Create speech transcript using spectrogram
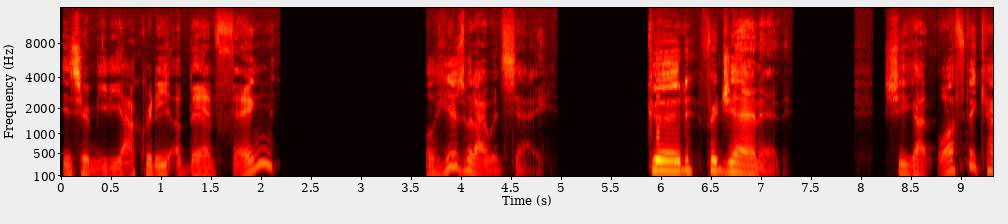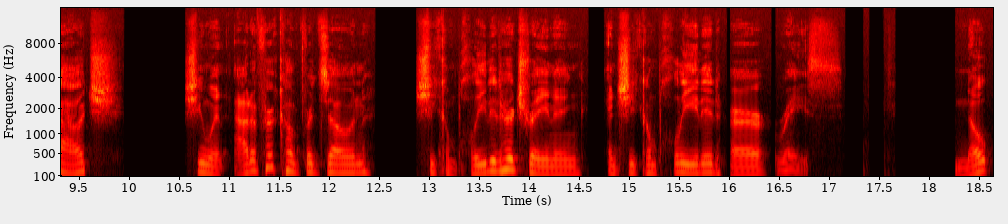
Is her mediocrity a bad thing? Well, here's what I would say good for Janet. She got off the couch, she went out of her comfort zone, she completed her training, and she completed her race. Nope,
